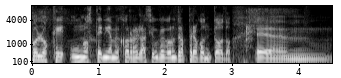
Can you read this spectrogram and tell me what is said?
con los que unos tenía mejor relación que con otros, pero con todo. Em,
